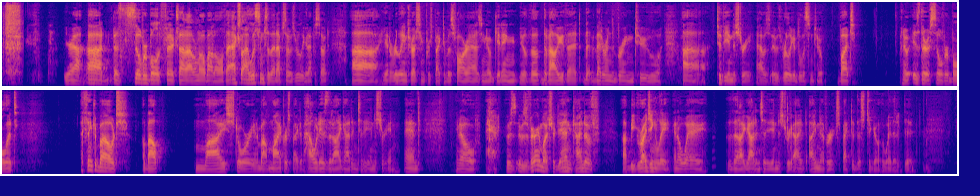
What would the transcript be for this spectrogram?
yeah, uh, silver bullet fix. I, I, don't know about all of that. Actually, I listened to that episode. It was a really good episode. Uh, he had a really interesting perspective as far as you know getting you know the the value that that veterans bring to uh, to the industry. That was it was really good to listen to. But you know, is there a silver bullet? I think about about my story and about my perspective, how it is that I got into the industry, and and you know, it was it was very much again kind of uh, begrudgingly in a way that I got into the industry. I I never expected this to go the way that it did,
